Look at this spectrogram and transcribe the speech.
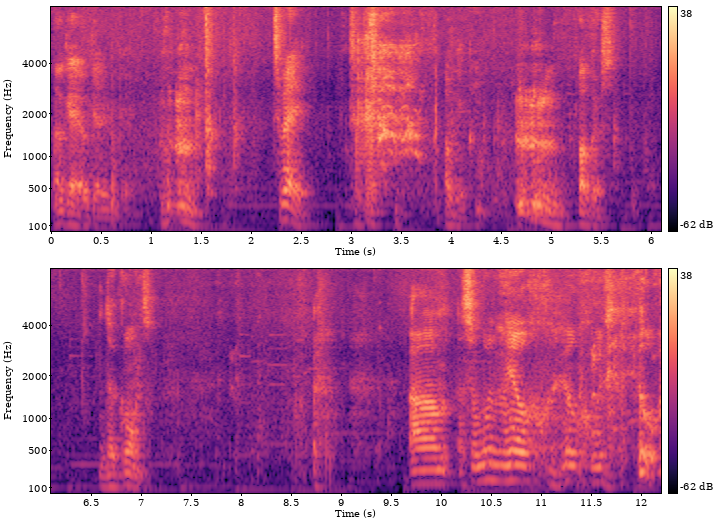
Oké, oké, oké. Twee. Oké, kom op. Focus. De kont. Um, ze moeten heel, heel goed. Heel,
